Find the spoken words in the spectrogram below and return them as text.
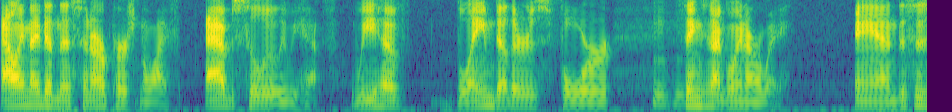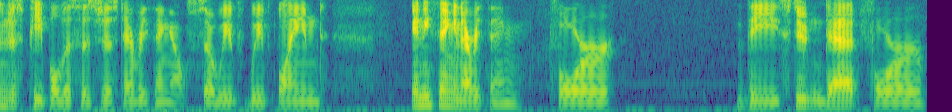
Allie and I done this in our personal life? Absolutely we have. We have blamed others for mm-hmm. things not going our way and this isn't just people this is just everything else so we've we've blamed anything and everything for the student debt for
